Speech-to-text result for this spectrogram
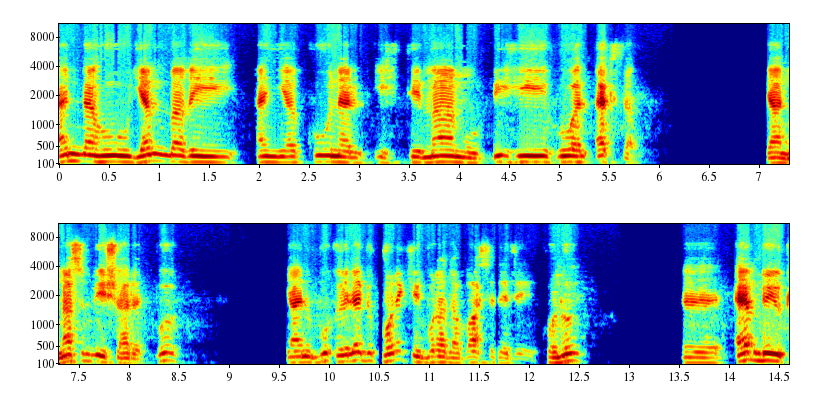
Ennehu yenbagî en yekûnel ihtimamu bihi huvel ekser. Yani nasıl bir işaret bu? Yani bu öyle bir konu ki burada bahsedeceği konu e, en büyük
